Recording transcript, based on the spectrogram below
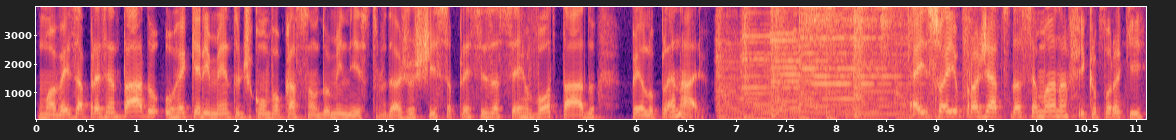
Uma vez apresentado, o requerimento de convocação do ministro da Justiça precisa ser votado pelo plenário. É isso aí, o Projetos da Semana fica por aqui.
